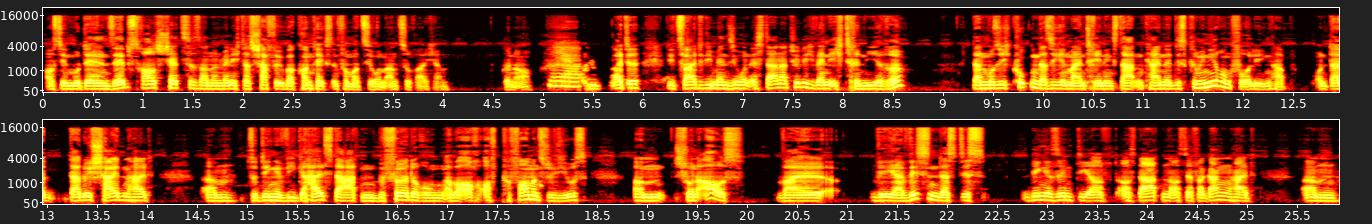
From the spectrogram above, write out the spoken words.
aus den Modellen selbst rausschätze, sondern wenn ich das schaffe, über Kontextinformationen anzureichern. Genau. Ja. Und die zweite, die zweite Dimension ist da natürlich, wenn ich trainiere, dann muss ich gucken, dass ich in meinen Trainingsdaten keine Diskriminierung vorliegen habe. Und da, dadurch scheiden halt ähm, so Dinge wie Gehaltsdaten, Beförderungen, aber auch oft Performance Reviews ähm, schon aus, weil wir ja wissen, dass das Dinge sind, die auf, aus Daten aus der Vergangenheit ähm,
